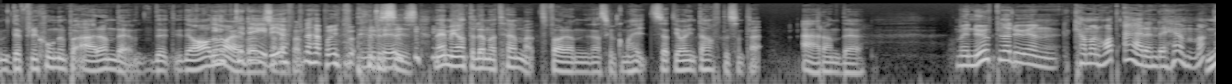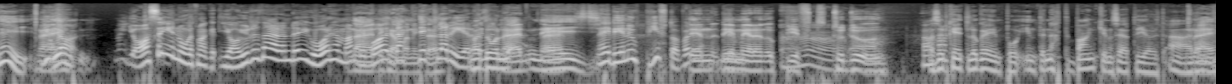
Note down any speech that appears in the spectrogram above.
definitionen på ärende, det, det- ja det det har är jag upp till dig, vi öppnar här på Precis. Nej men jag har inte lämnat hemmet förrän jag skulle komma hit, så att jag har inte haft ett sånt där ärende. Men nu öppnar du en... Kan man ha ett ärende hemma? Nej! Nej. Jag, Men jag säger nog att man kan... Jag gjorde ett ärende igår hemma. Nej, det var det kan man inte. vadå, Nej, nej, nej. det är en uppgift då. Det är, en, det är mer en uppgift Aha, to do. ja. Alltså du kan inte logga in på internetbanken och säga att du gör ett ärende. Nej.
